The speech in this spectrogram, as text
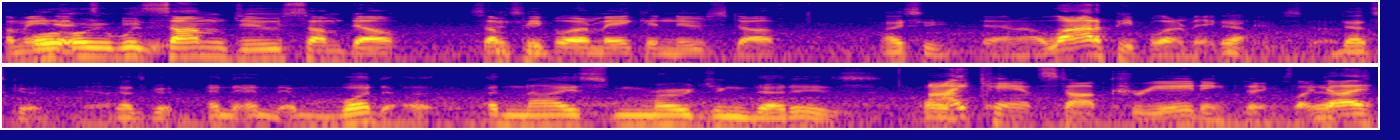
i mean Or- or was- some do some don't some people are making new stuff I see. and a lot of people are making Yeah, new stuff that's good. Yeah. That's good. And and and what a, a nice merging that is. of- I can't stop creating things. Like Yeah. I,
